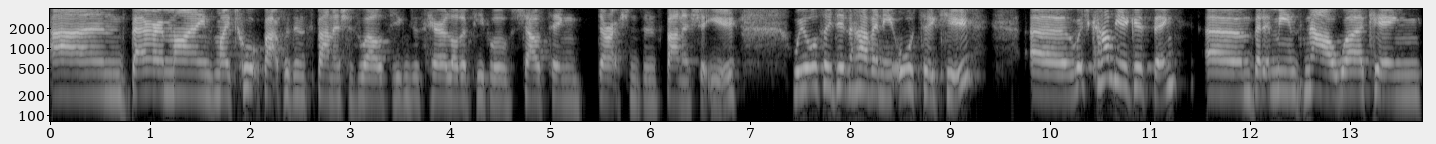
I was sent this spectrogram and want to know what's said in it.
And bear in mind, my talk back was in Spanish as well. So you can just hear a lot of people shouting directions in Spanish at you. We also didn't have any auto cue, uh, which can be a good thing. Um, but it means now working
